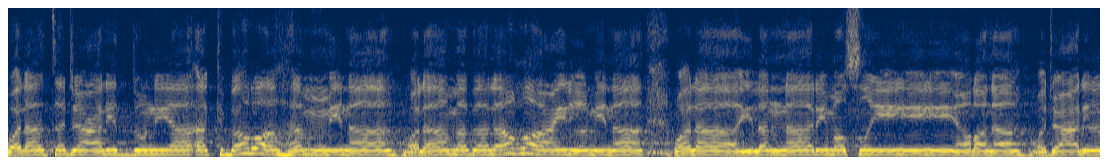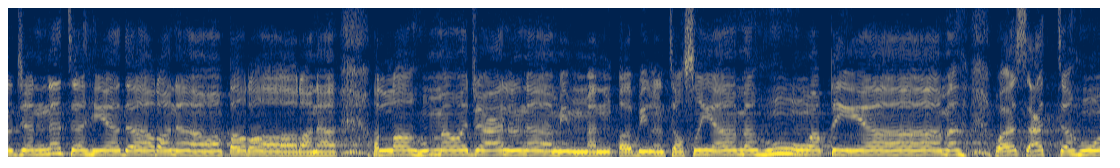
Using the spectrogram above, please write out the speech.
ولا تجعل الدنيا أكبر همنا ولا مبلغ علمنا ولا إلى النار مصيرنا واجعل الجنة هي دارنا وقرارنا اللهم واجعلنا ممن قبلت صيامه وقيامه وأسعدته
